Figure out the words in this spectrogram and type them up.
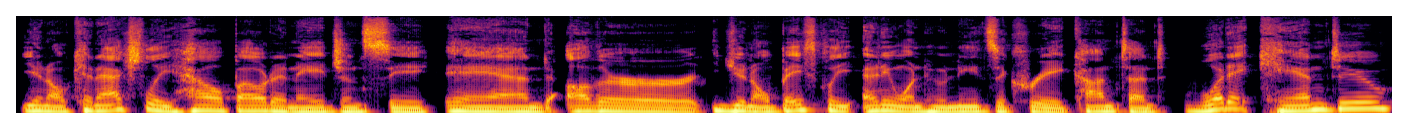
you know, can actually help out an agency and other, you know, basically anyone who needs to create content, what it can do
